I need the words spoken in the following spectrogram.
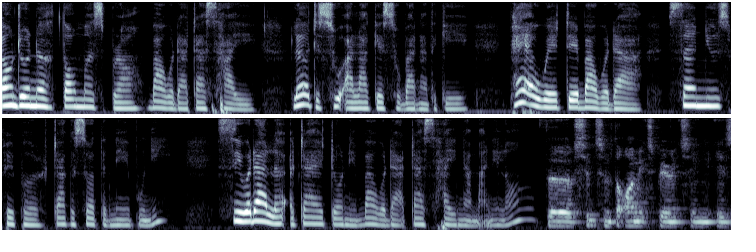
လောင်ဒိုနာသောမတ်ဘရောင်းဘဝဒတာဆိုင်လက်တဆူအလာကဲဆိုဘာနာတကေဖဲအဝဲတဲဘဝဒဆန်နျူးစ်ပေပါတာကစောတနေဘူးနီစီဝဒလအတိုင်တော်နေဘဝဒတာဆိုင်နာမနေလော The symptoms that I'm experiencing is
